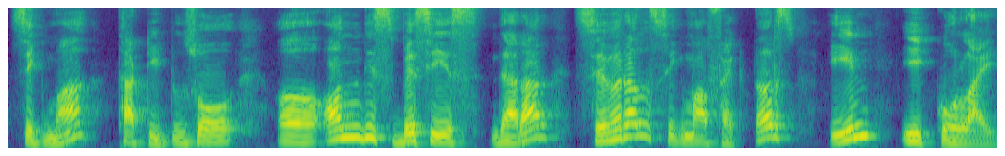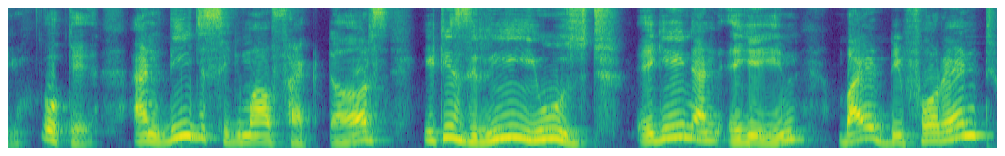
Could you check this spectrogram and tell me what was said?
sigma 32. So, uh, on this basis, there are several sigma factors in E. coli. Okay, and these sigma factors, it is reused again and again by different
